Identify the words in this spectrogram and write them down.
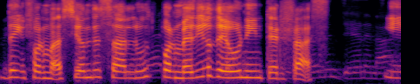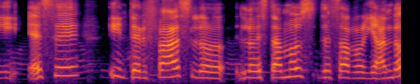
de información de salud por medio de una interfaz. Y ese interfaz lo, lo estamos desarrollando,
